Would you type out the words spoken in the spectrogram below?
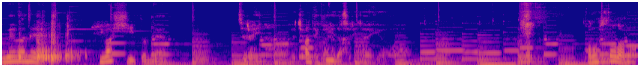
上がね、ヒワッシーとね、ずるいな。ちゃんでかいの釣りたいよ。楽しそうだな。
